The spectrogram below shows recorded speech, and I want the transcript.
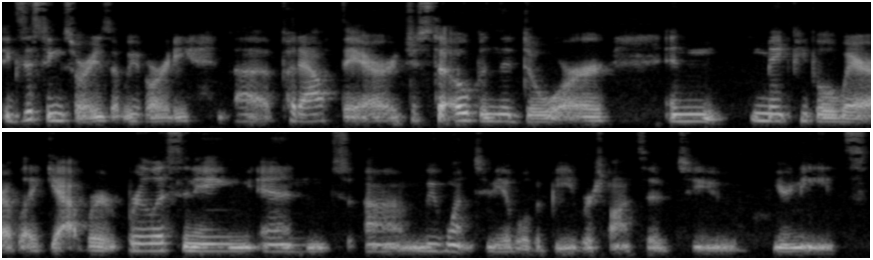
existing stories that we've already uh, put out there just to open the door and make people aware of like yeah we're, we're listening and um, we want to be able to be responsive to your needs.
